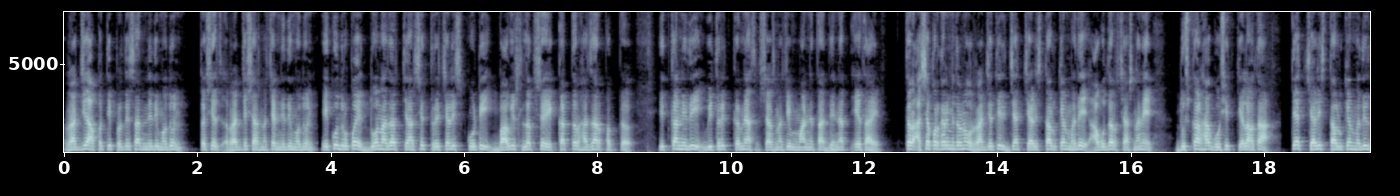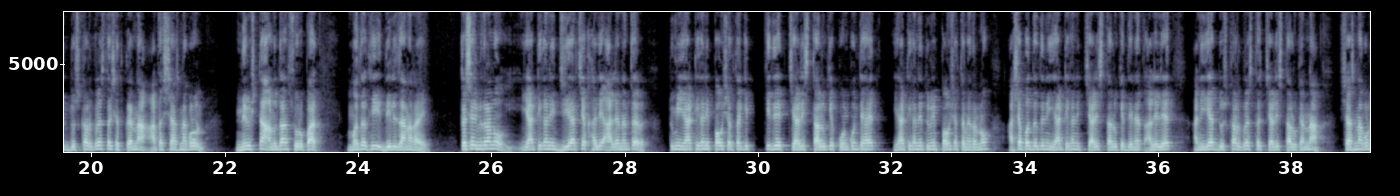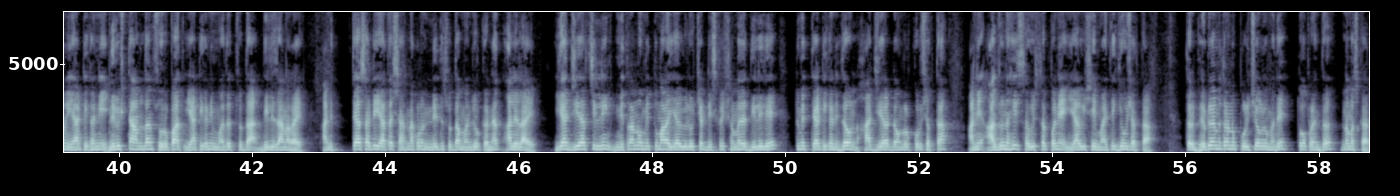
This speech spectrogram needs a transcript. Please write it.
राज्य आपत्ती प्रतिसाद निधीमधून तसेच राज्य शासनाच्या निधीमधून एकूण रुपये दोन हजार चारशे त्रेचाळीस कोटी बावीस लक्ष एकाहत्तर हजार फक्त इतका निधी वितरित करण्यास शासनाची मान्यता देण्यात येत आहे. तर अशा प्रकारे मित्रांनो राज्यातील ज्या चाळीस तालुक्यांमध्ये अगोदर शासनाने दुष्काळ हा घोषित केला होता त्या चाळीस तालुक्यांमधील दुष्काळग्रस्त शेतकऱ्यांना आता शासनाकडून निविष्ट अनुदान स्वरूपात मदत ही दिली जाणार आहे. तसेच मित्रांनो या ठिकाणी जी आरच्या खाली आल्यानंतर तुम्ही या ठिकाणी पाहू शकता की किती चाळीस तालुके कोणकोणते आहेत. या ठिकाणी तुम्ही पाहू शकता मित्रांनो अशा पद्धतीने या ठिकाणी चाळीस तालुके देण्यात आलेले आहेत आणि या दुष्काळग्रस्त चाळीस तालुक्यांना शासनाकडून या ठिकाणी निविष्ट अनुदान स्वरूपात या ठिकाणी मदत सुद्धा दिली जाणार आहे. आणि त्यासाठी आता शासनाकडून निधी सुद्धा मंजूर करण्यात आलेला आहे. या जी आरची लिंक मित्रांनो मी तुम्हाला या व्हिडिओच्या डिस्क्रिप्शनमध्ये दिलेली आहे. तुम्ही त्या ठिकाणी जाऊन हा जी आर डाउनलोड करू शकता आणि अजूनही सविस्तरपणे याविषयी माहिती घेऊ शकता. तर भेटूया मित्रांनो पुढच्या व्हिडिओमध्ये. तोपर्यंत नमस्कार.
